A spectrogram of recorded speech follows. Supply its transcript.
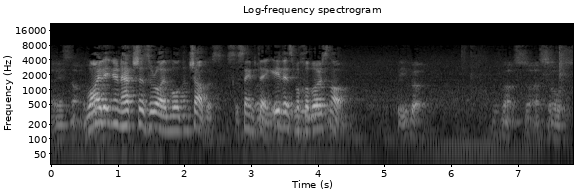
and it's not. why didn't you have Hechsher more than Shabbos? It's the same thing. Either it's Mechuba or it's not. But you've got, you've got a source.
